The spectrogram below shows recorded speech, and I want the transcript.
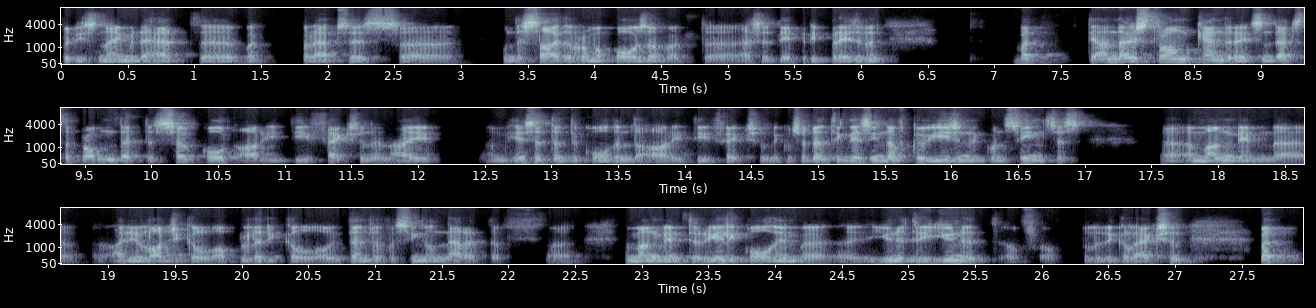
put his name in the hat, but perhaps as on the side of Ramaphosa, but as a deputy president. But there are no strong candidates, and that's the problem that the so-called RET faction, and I am hesitant to call them the RET faction because I don't think there's enough cohesion and consensus uh, among them, uh, ideological or political, or in terms of a single narrative uh, among them, to really call them a, a unitary unit of, of, political action. But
